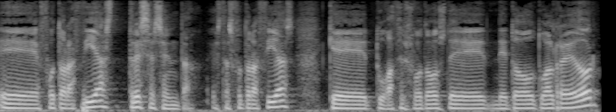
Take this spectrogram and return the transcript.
eh, fotografías 360. Estas fotografías que tú haces fotos de, de, todo tu alrededor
